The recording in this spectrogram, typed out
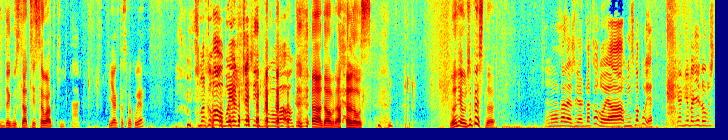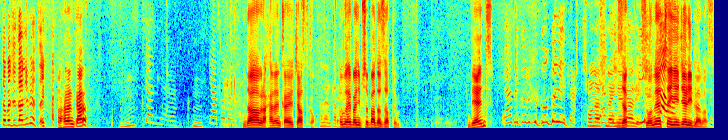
degustację sałatki. Tak. Jak to smakuje? Smakowało, bo ja już wcześniej próbowałam. A, dobra, luz. No nie wiem, że pyszne. No zależy jak dla kogo, ja mi smakuje. Jak nie będzie lubić, to będzie dla mnie więcej. A Helenka? Ja to dam. Dobra, Helenka je ciastko. Helenka, Ona chyba nie przepada za tym. Więc Ja tego. Słonecznej za niedzieli. słonecznej niedzieli dla Was.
